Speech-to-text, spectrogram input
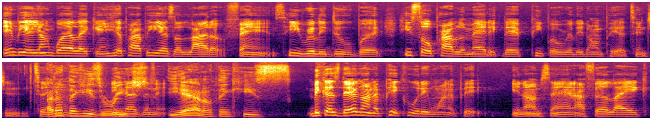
NBA YoungBoy, like in hip hop, he has a lot of fans. He really do, but he's so problematic that people really don't pay attention to him. I don't think he's reached. Yeah, I don't think he's. because they're gonna pick who they want to pick. You know what I'm saying? I feel like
